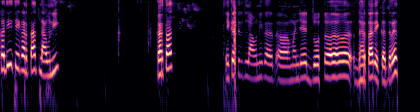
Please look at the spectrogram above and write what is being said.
कधी ते करतात लावणी? करतात? एकत्रित लावणी करत म्हणजे जोत धरतात एकत्रित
